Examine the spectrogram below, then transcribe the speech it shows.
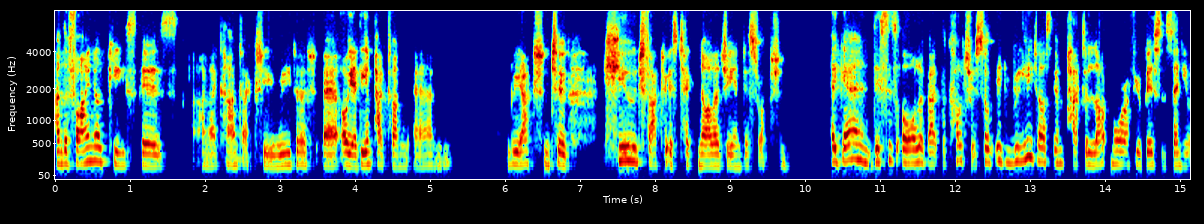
and the final piece is, and I can't actually read it. Uh, oh, yeah, the impact on um, reaction to huge factor is technology and disruption. Again, this is all about the culture. So it really does impact a lot more of your business than you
